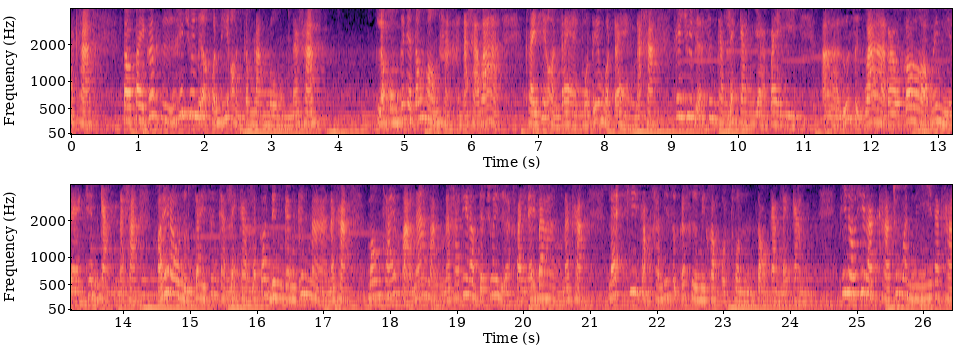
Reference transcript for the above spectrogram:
นะคะ ต่อไปก็คือให้ช่วยเหลือคนที่อ่อนกำลังลงนะคะ เราคงก็จะต้องมองหานะคะว่าใครที่อ่อนแรงหมดเรี่ยวหมดแรงนะคะ ให้ช่วยเหลือซึ่งกันและกันอย่าไปรู้สึกว่าเราก็ไม่มีแรงเช่นกันนะคะ ขอให้เราหนุนใจซึ่งกันและกัน แล้วก็ดึงกันขึ้นมานะคะ มองซ้ายขวาหน้าหลังนะคะ ที่เราจะช่วยเหลือใครได้บ้างนะคะ และที่สำคัญที่สุดก็คือมีความอดทนต่อกันและกัน พี่น้องที่รักคะทุกวันนี้นะคะ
